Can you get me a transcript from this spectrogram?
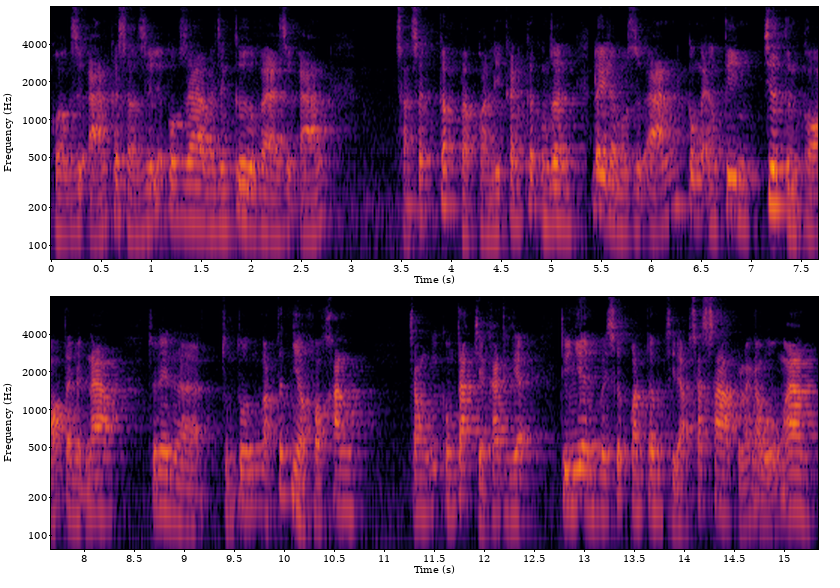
của dự án cơ sở dữ liệu quốc gia về dân cư và dự án sản xuất cấp và quản lý căn cước công dân. Đây là một dự án công nghệ thông tin chưa từng có tại Việt Nam, cho nên là chúng tôi cũng gặp rất nhiều khó khăn trong cái công tác triển khai thực hiện. Tuy nhiên với sự quan tâm chỉ đạo sát sao của lãnh đạo Bộ Công an,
